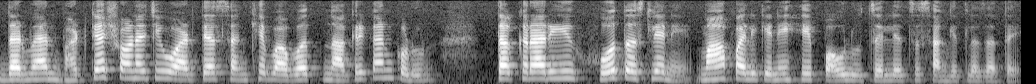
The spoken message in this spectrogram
दरम्यान भटक्या श्वानाची वाढत्या संख्येबाबत नागरिकांकडून तक्रारी होत असल्याने महापालिकेने हे पाऊल उचलल्याचं सांगितलं जात आहे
